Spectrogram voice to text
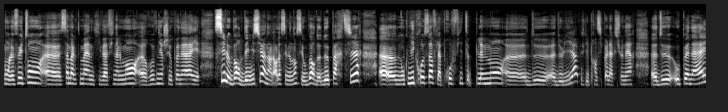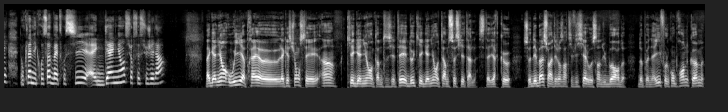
Bon, le feuilleton euh, Sam Altman qui va finalement euh, revenir chez OpenAI si le board démissionne. Alors là, c'est maintenant c'est au board de partir. donc Microsoft la profite pleinement de, de l'IA parce qu'il est principal actionnaire de OpenAI. Donc là, Microsoft va être aussi gagnant sur ce sujet-là? Bah, gagnant, oui. Après, la question c'est un, qui est gagnant en termes de société et deux, qui est gagnant en termes sociétal. C'est-à-dire que ce débat sur l'intelligence artificielle au sein du board d'OpenAI, il faut le comprendre comme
